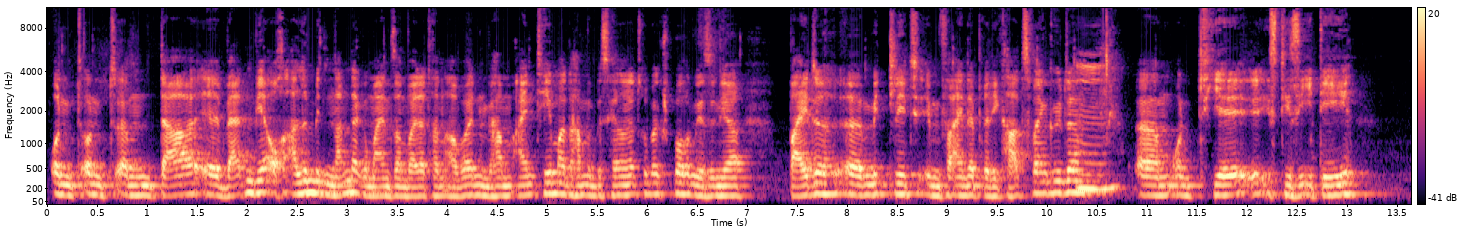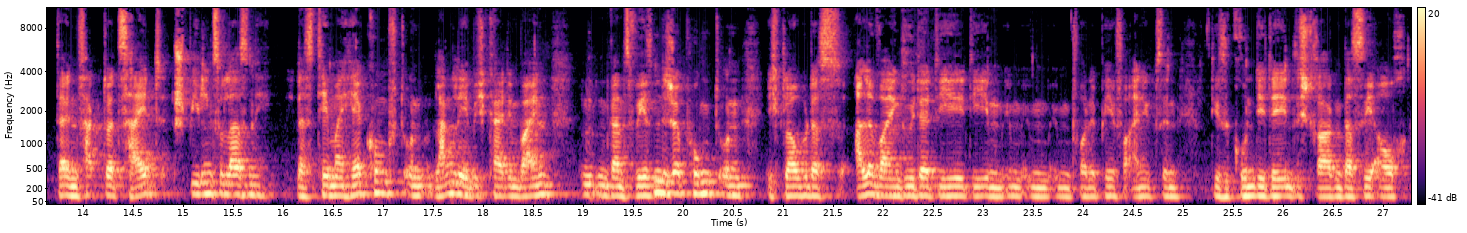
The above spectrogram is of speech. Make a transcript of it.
Und, und ähm, da äh, werden wir auch alle miteinander gemeinsam weiter dran arbeiten. Wir haben ein Thema, da haben wir bisher noch nicht drüber gesprochen. Wir sind ja beide äh, Mitglied im Verein der Prädikatsweingüter. Mhm. Ähm, und hier ist diese Idee, den Faktor Zeit spielen zu lassen, das Thema Herkunft und Langlebigkeit im Wein ein, ganz wesentlicher Punkt. Und ich glaube, dass alle Weingüter, die, die im, im, im VDP vereinigt sind, diese Grundidee in sich tragen, dass sie auch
